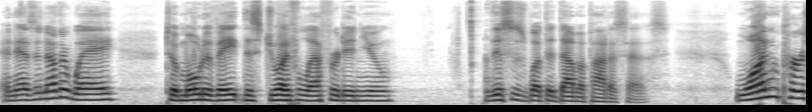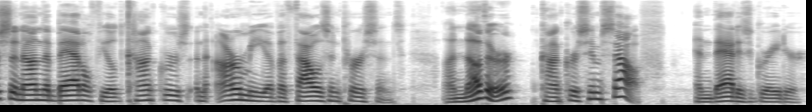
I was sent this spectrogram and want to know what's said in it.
And as another way to motivate this joyful effort in you, this is what the Dhammapada says. One person on the battlefield conquers an army of a thousand persons. Another conquers himself, and that is greater.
